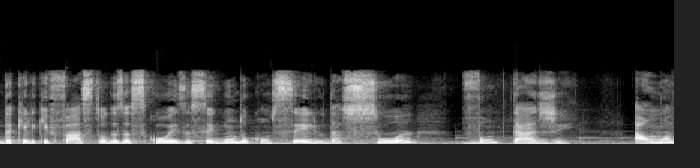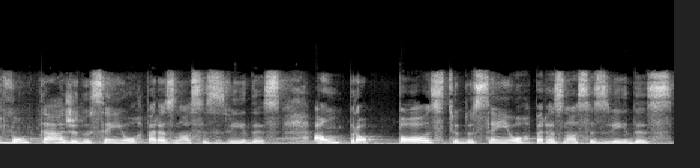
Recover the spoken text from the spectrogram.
daquele que faz todas as coisas segundo o conselho da sua vontade. Há uma vontade do Senhor para as nossas vidas, há um propósito do Senhor para as nossas vidas.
